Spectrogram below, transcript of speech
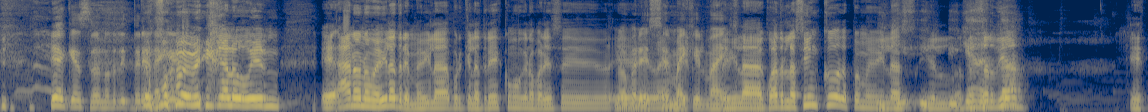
que son otra historia. Después me vi Halloween. eh, ah, no, no me vi la 3. Me vi la. Porque la 3 como que no aparece. eh, No aparece Brian Michael Me vi Myers. la 4 y la 5. Después me vi ¿Y, las. qui- Y, el, y el tercer está? día. eh,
